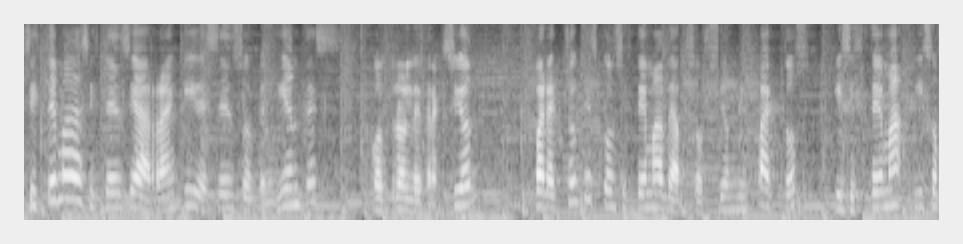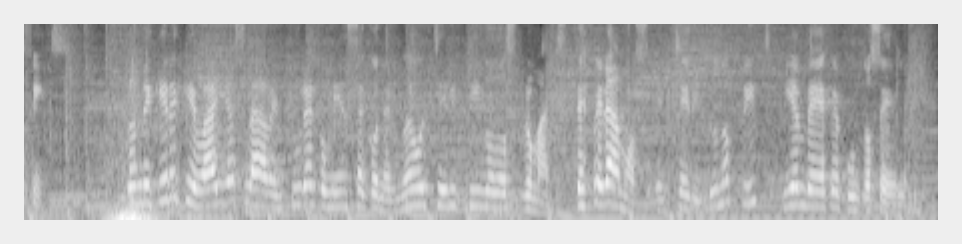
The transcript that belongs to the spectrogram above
sistema de asistencia de arranque y descenso en pendientes, control de tracción, parachoques con sistema de absorción de impactos y sistema ISOFIX. Donde quiera que vayas, la aventura comienza con el nuevo Cherry Tigo 2 Pro Max. Te esperamos en Cherry Bruno Fitch y en bf.cl.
